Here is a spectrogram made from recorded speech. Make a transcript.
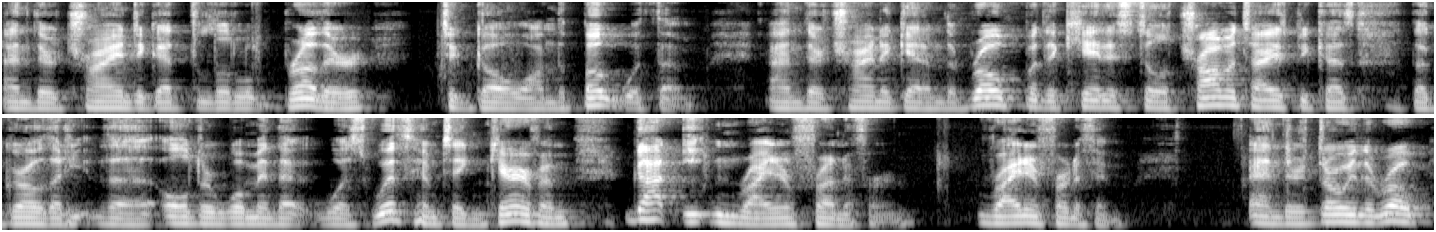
and they're trying to get the little brother to go on the boat with them. And they're trying to get him the rope, but the kid is still traumatized because the girl that he, the older woman that was with him taking care of him got eaten right in front of her, right in front of him. And they're throwing the rope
